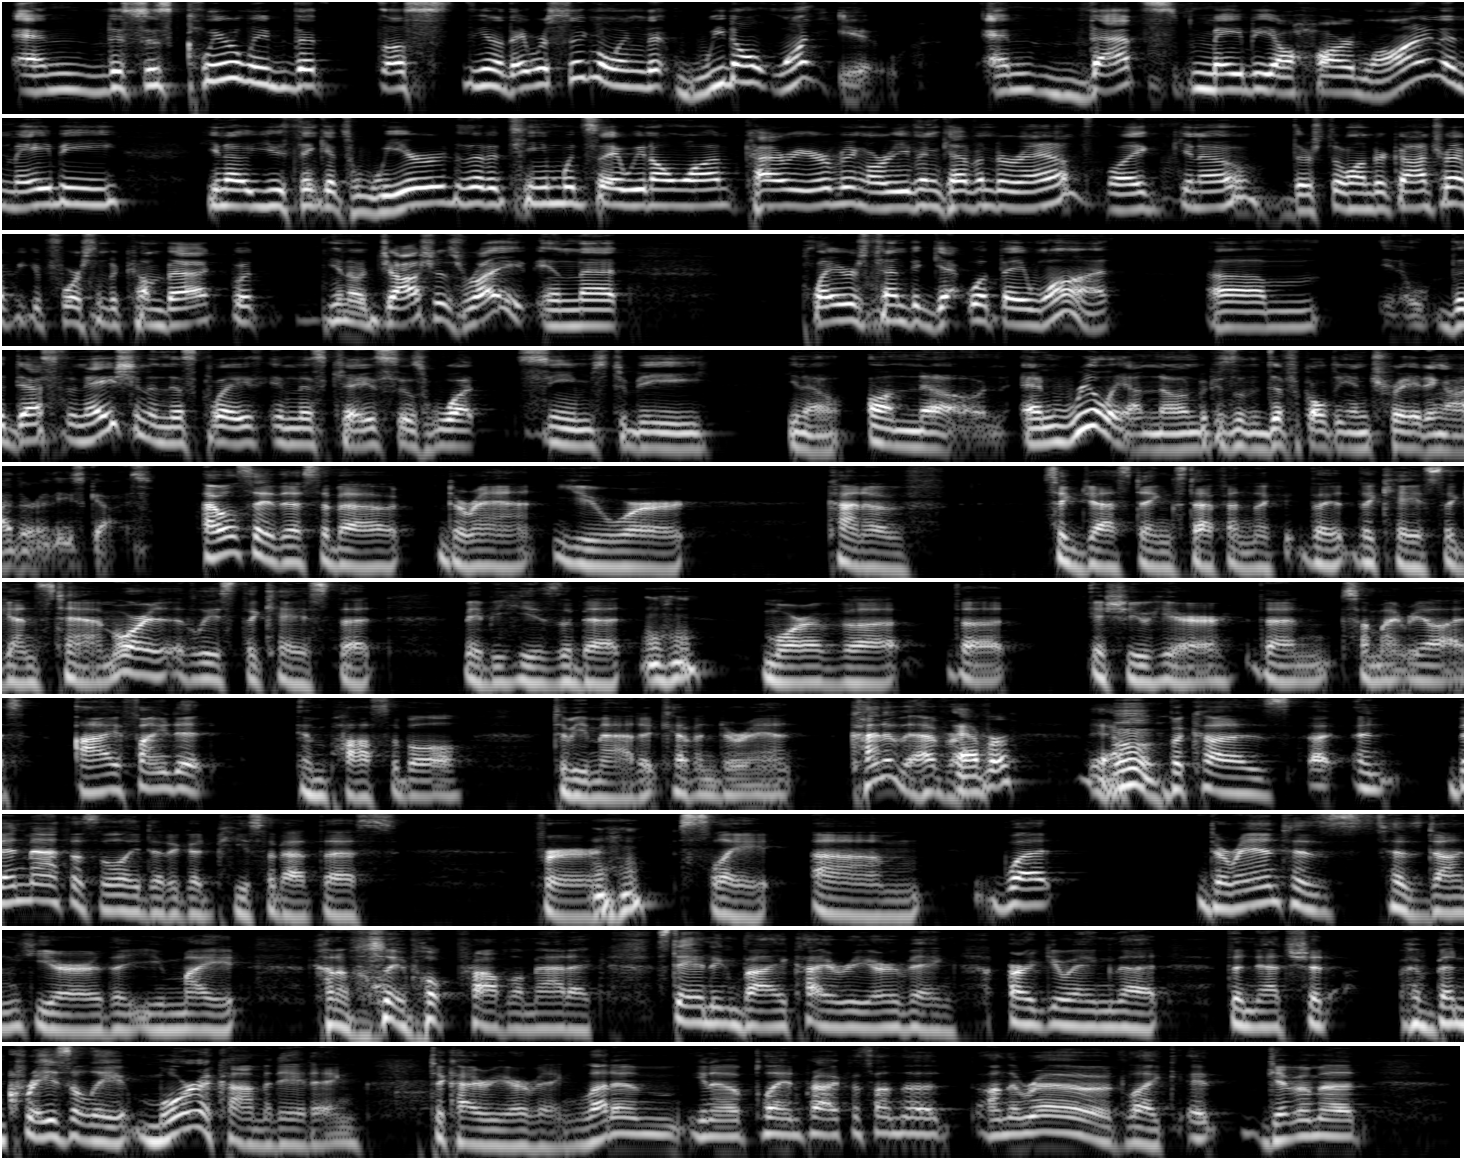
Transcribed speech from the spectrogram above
And this is clearly that us, you know, they were signaling that we don't want you. And that's maybe a hard line. And maybe, you know, you think it's weird that a team would say we don't want Kyrie Irving or even Kevin Durant. Like, you know, they're still under contract. We could force them to come back. But, you know, Josh is right in that players tend to get what they want. Um, you know, the destination in this case in this case is what seems to be, you know, unknown and really unknown because of the difficulty in trading either of these guys. I will say this about Durant. You were kind of suggesting, Stefan, the, the, the case against him, or at least the case that maybe he's a bit mm-hmm. more of a, the issue here than some might realize. I find it impossible to be mad at Kevin Durant, kind of ever. Ever? Yeah. Mm. Because, uh, and Ben Mathis Lilley did a good piece about this for mm-hmm. Slate. Um, what Durant has has done here that you might kind of label problematic, standing by Kyrie Irving, arguing that the Nets should have been crazily more accommodating to Kyrie Irving. Let him, you know, play and practice on the on the road. Like it, give him a,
